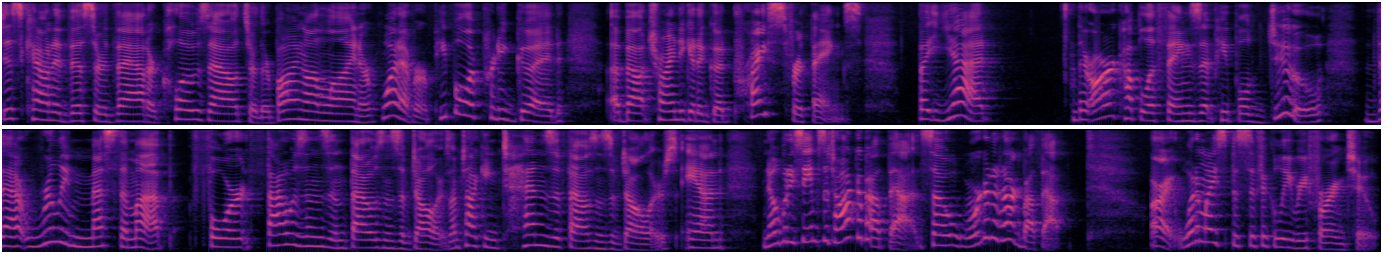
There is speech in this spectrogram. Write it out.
discounted this or that, or closeouts, or they're buying online, or whatever. People are pretty good about trying to get a good price for things. But yet, there are a couple of things that people do that really mess them up for thousands and thousands of dollars. I'm talking tens of thousands of dollars. And Nobody seems to talk about that. So we're going to talk about that. All right, what am I specifically referring to?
